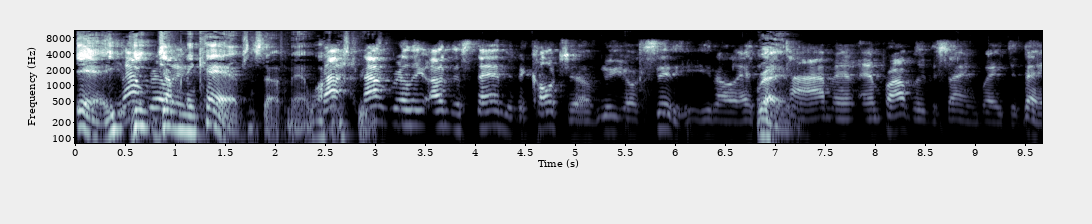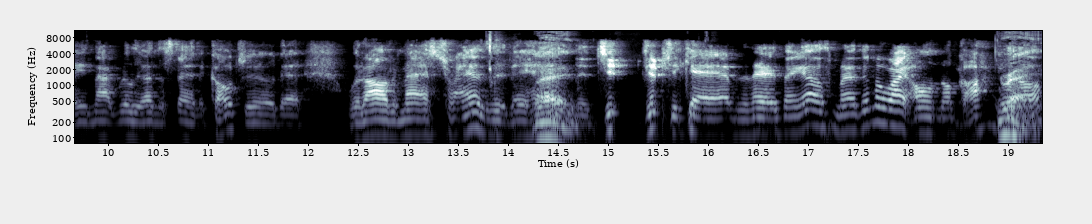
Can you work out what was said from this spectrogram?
Yeah, he, he really. jumping in cabs and stuff, man. Walking the not streets. not really understanding the culture of New York City, you know, at Right. that time, and, and probably the same way today. Not really understand the culture of that with all the mass transit they had, Right. the gyp, gypsy cabs and everything else. Man, there's nobody own no car, you Right. know?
